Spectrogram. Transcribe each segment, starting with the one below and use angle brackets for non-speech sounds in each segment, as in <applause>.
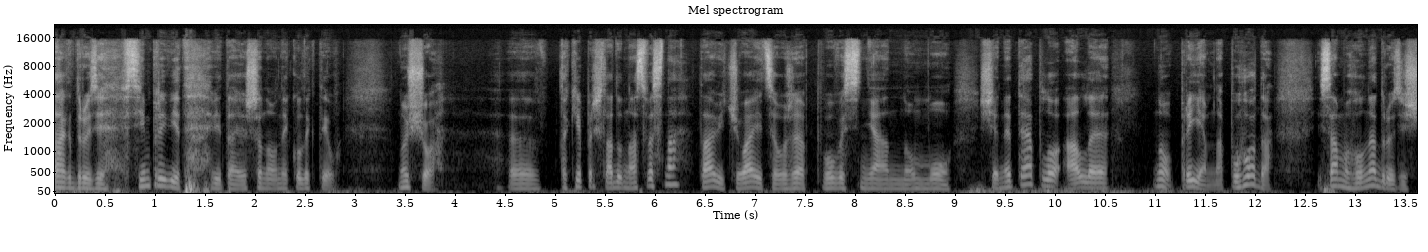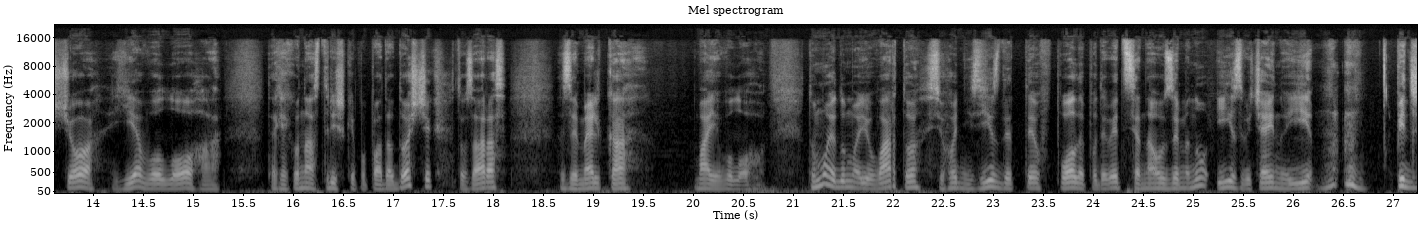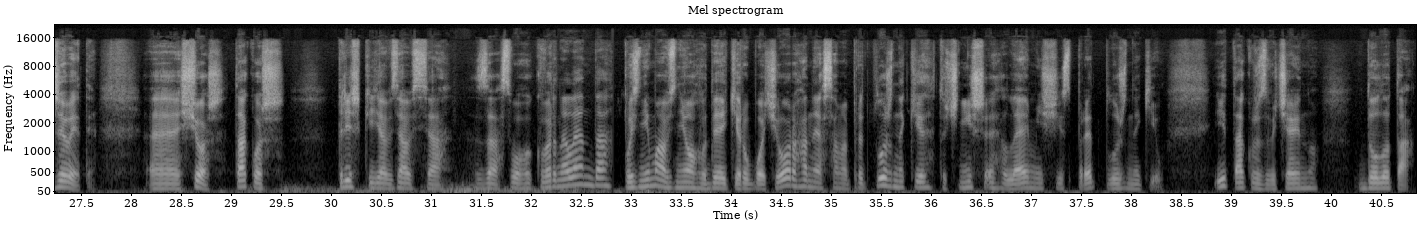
Так, друзі, всім привіт! Вітаю, шановний колектив. Ну що, е, таки прийшла до нас весна, та відчувається вже по весняному ще не тепло, але ну, приємна погода. І саме головне, друзі, що є волога. Так як у нас трішки попадав дощик, то зараз земелька має вологу. Тому я думаю, варто сьогодні з'їздити в поле, подивитися на озимину і, звичайно, її <clears throat> підживити. Е, Що ж, також трішки я взявся за свого квернеленда, познімав з нього деякі робочі органи, а саме предплужники, точніше, леміші з предплужників. І також, звичайно, долота.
